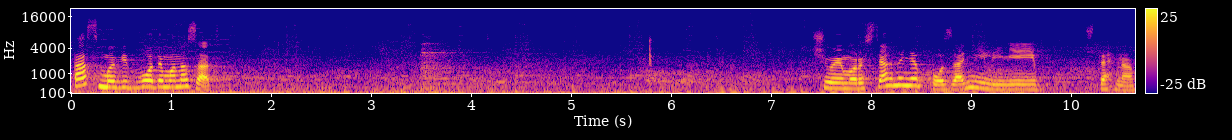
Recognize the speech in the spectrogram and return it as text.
Таз ми відводимо назад. Чуємо розтягнення по задній лінії стегна.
